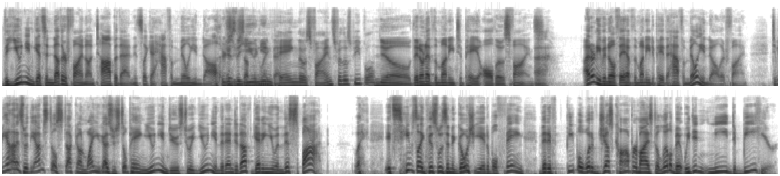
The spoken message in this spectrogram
The union gets another fine on top of that and it's like a half a million dollars Is the union like paying those fines for those people? No, they don't have the money to pay all those fines. Ah. I don't even know if they have the money to pay the half a million dollar fine. To be honest with you, I'm still stuck on why you guys are still paying union dues to a union that ended up getting you in this spot. Like, it seems like this was a negotiable thing that if people would have just compromised a little bit, we didn't need to be here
